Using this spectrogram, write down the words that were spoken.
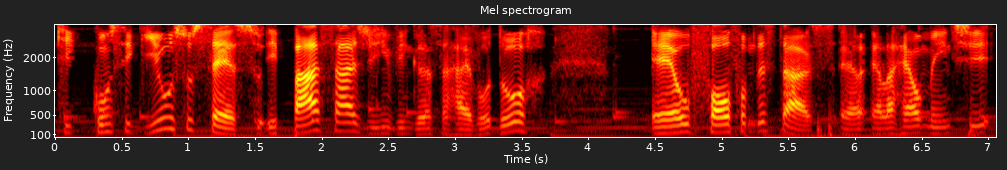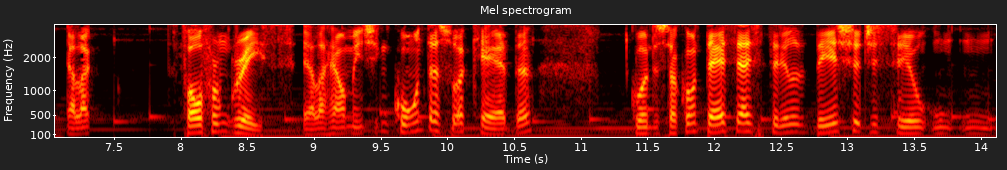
que conseguiu o sucesso e passa a agir em vingança, raiva ou dor é o Fall from the Stars. Ela, ela realmente, ela Fall from Grace, ela realmente encontra a sua queda. Quando isso acontece, a estrela deixa de ser um, um,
